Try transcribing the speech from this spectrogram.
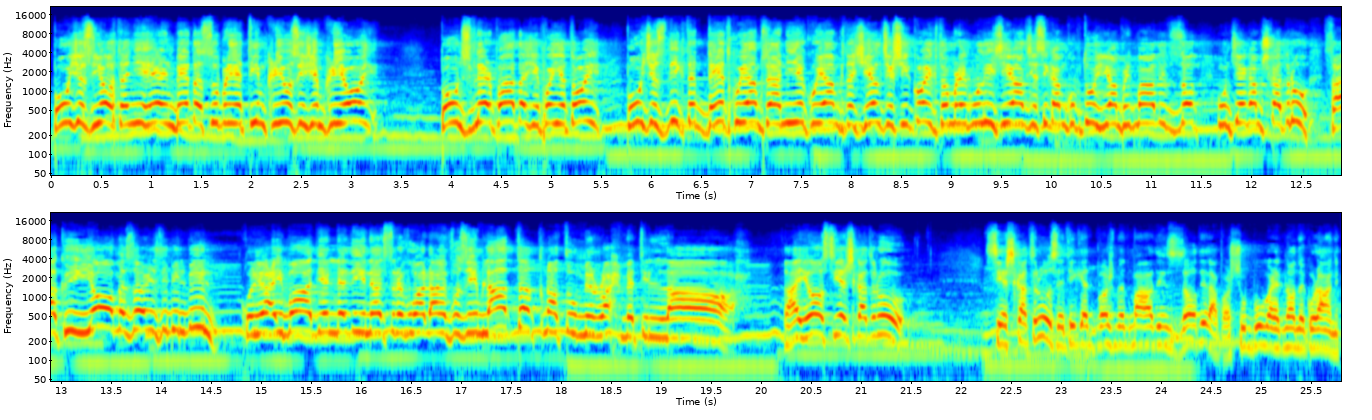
Po unë që s'njohta një herë mbeta super jetim krijuesin që më krijoi. Po unë ç'vlerë pata që po jetoj, po unë që s'di këtë det ku jam, këtë anije ku jam, këtë qiell që shikoj, këto mrekulli që janë që s'i kam kuptu që janë prej të madhit Zot, unë që e kam shkatërru, tha ky jo me zërin si bilbil. Kul ja ibadi alladhina asrafu ala anfusihim la taqnatu min rahmetillah. Tha jo s'je shkatërru. Si e shkatërru se ti këtë bosh me të madhin Zot, apo shumë bukur e tregon dhe kurani.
